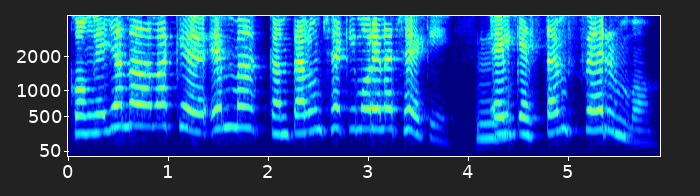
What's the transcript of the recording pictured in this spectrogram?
con ellas nada más que, es más, cantar un chequi morena chequi. El Ujú. que está enfermo,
